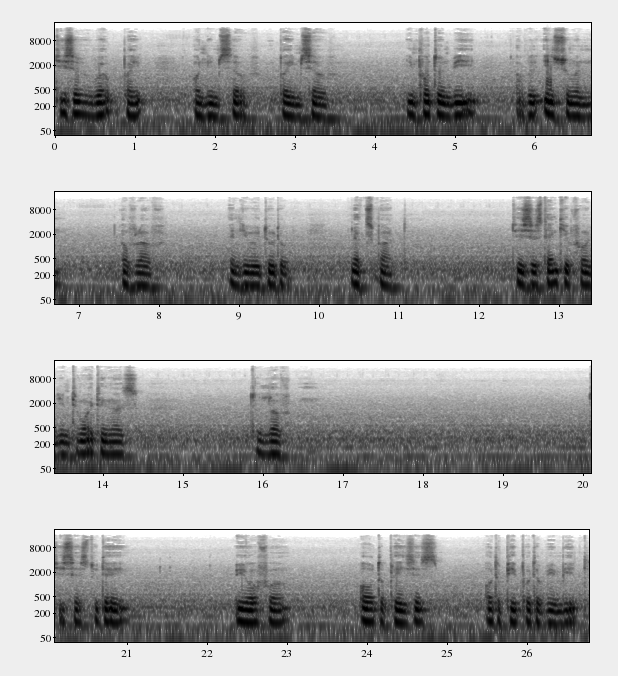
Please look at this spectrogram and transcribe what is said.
Jesus worked by on himself, by himself. Important be our instrument of love, and he will do the next part. Jesus, thank you for inviting us to love. Jesus, today we offer all the places, all the people that we meet,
